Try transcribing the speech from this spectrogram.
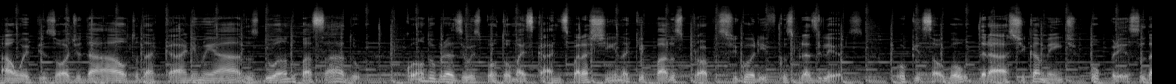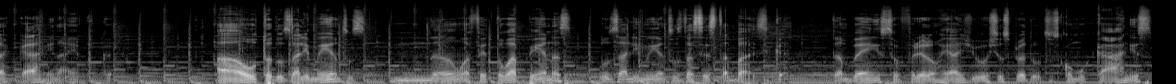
a um episódio da alta da carne em meados do ano passado, quando o Brasil exportou mais carnes para a China que para os próprios frigoríficos brasileiros, o que salgou drasticamente o preço da carne na época. A alta dos alimentos não afetou apenas os alimentos da cesta básica. Também sofreram reajuste os produtos como carnes,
